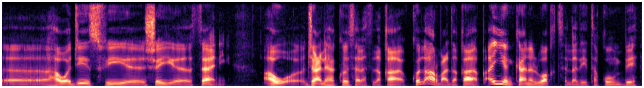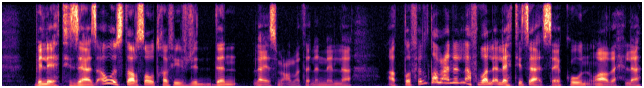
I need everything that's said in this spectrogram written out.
آه، هواجيس في شيء ثاني. أو جعلها كل ثلاث دقائق كل أربع دقائق أيا كان الوقت الذي تقوم به بالاهتزاز. أو إصدار صوت خفيف جدا لا يسمعه مثلا إلا الطفل. طبعا الأفضل الاهتزاز سيكون واضح له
